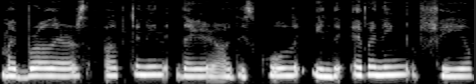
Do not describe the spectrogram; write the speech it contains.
My brothers they are at the school in the evening feel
